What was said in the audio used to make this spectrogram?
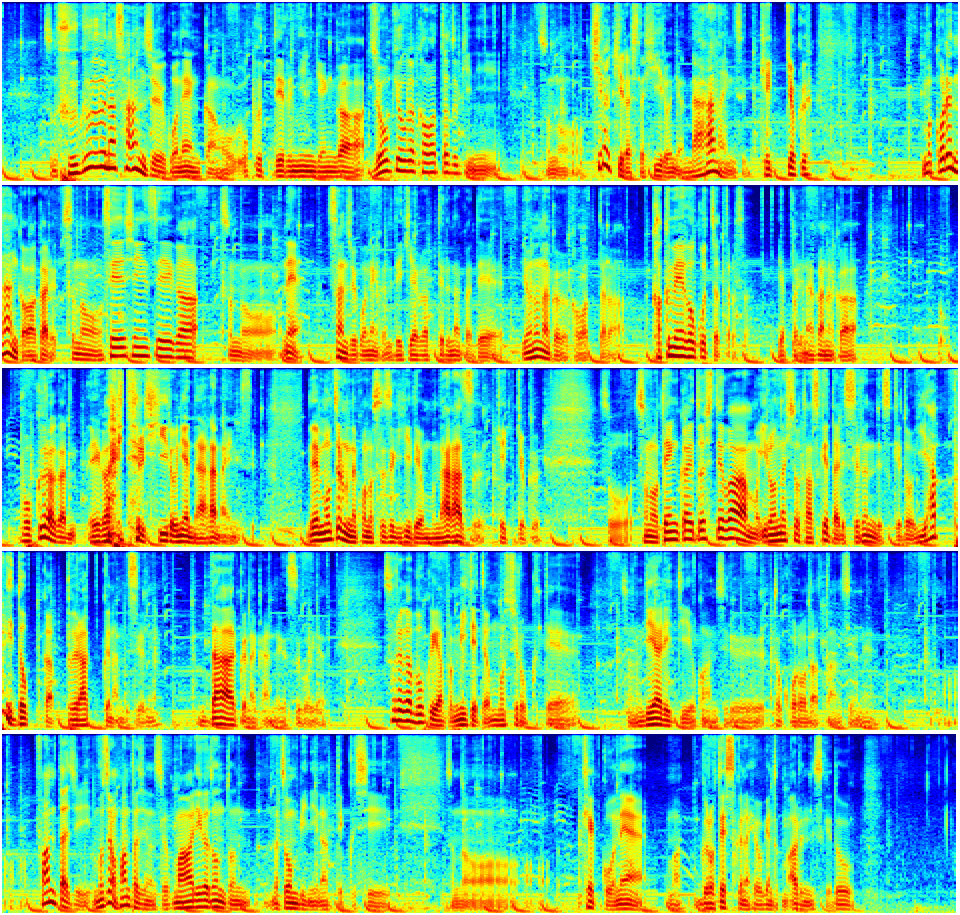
その不遇な35年間を送っている人間が状況が変わった時にそのキラキラしたヒーローにはならないんですよね結局。まあ、これなんかわかる？その精神性がそのね35年間で出来上がってる中で世の中が変わったら革命が起こっちゃったらさやっぱりなかなか僕らが描いてるヒーローにはならないんですよ。でもちろんねこの鈴木秀夫もならず結局。そうその展開としてはもういろんな人を助けたりするんですけどやっぱりどっかブラックなんですよね。ダークな感じがすごいある。それが僕やっぱ見てて面白くてそのリアリティを感じるところだったんですよね。ファンタジーもちろんファンタジーなんですよ。周りがどんどんゾンビになっていくしその結構ね、まあ、グロテスクな表現とかもあるんですけど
